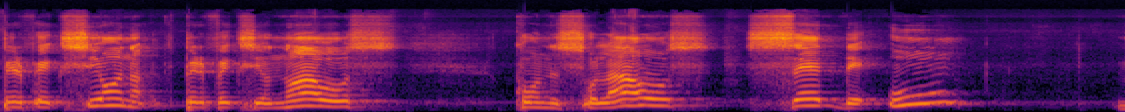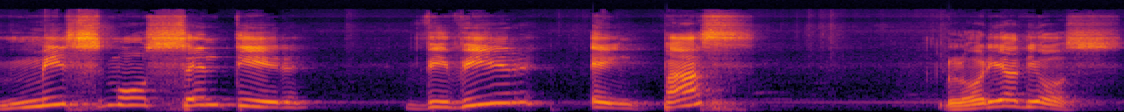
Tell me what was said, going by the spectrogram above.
perfecciona, perfeccionaos, consolaos, sed de un mismo sentir, vivir en paz, gloria a Dios.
